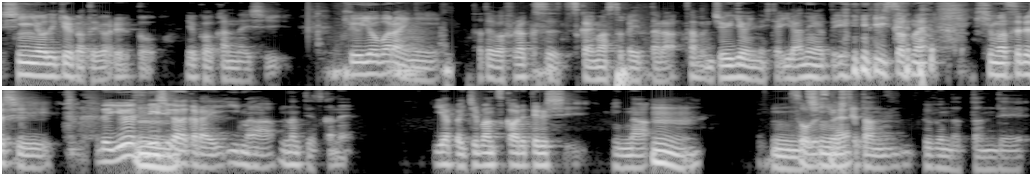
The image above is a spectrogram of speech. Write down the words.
信用できるかと言われるとよくわかんないし、給与払いに、例えばフラックス使いますとか言ったら、多分従業員の人はいらねえよって言いそうな 気もするし、で、USDC がだから今、なんていうんですかね、やっぱ一番使われてるし、みんな、うん。うんそうですね。信用してた部分だったんで、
